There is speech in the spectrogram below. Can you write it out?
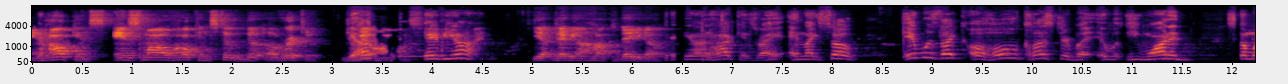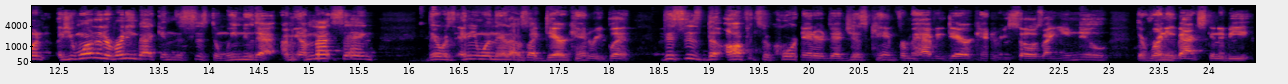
And Hawkins and Small Hawkins too, the uh, rookie. Yeah. JaVale Hawkins. Javian. Yeah, Javian Hawkins. There you go. Deion Hawkins, right? And like so, it was like a whole cluster, but it was he wanted someone he wanted a running back in the system. We knew that. I mean, I'm not saying there was anyone there that was like Derrick Henry, but this is the offensive coordinator that just came from having Derrick Henry. So it's like you knew the running back's gonna be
